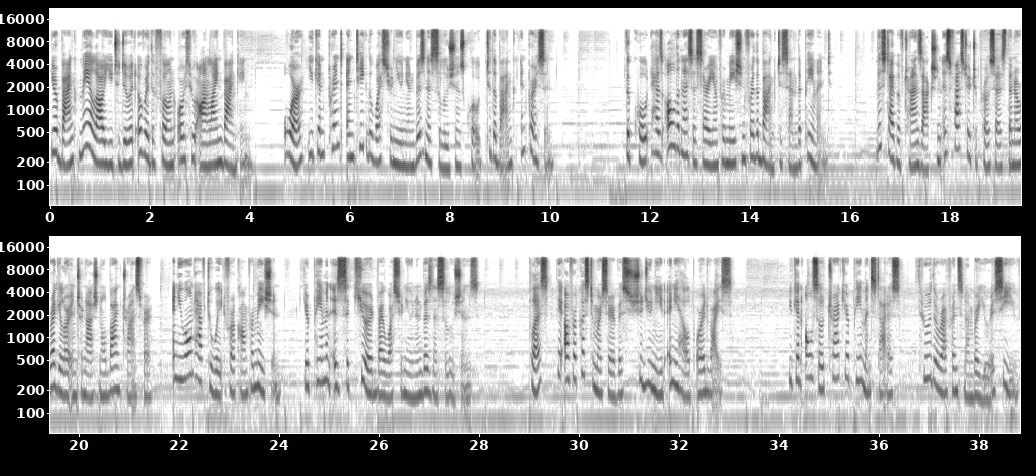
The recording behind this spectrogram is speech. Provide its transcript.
Your bank may allow you to do it over the phone or through online banking. Or you can print and take the Western Union Business Solutions quote to the bank in person. The quote has all the necessary information for the bank to send the payment. This type of transaction is faster to process than a regular international bank transfer, and you won't have to wait for a confirmation. Your payment is secured by Western Union Business Solutions. Plus, they offer customer service should you need any help or advice. You can also track your payment status through the reference number you receive.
